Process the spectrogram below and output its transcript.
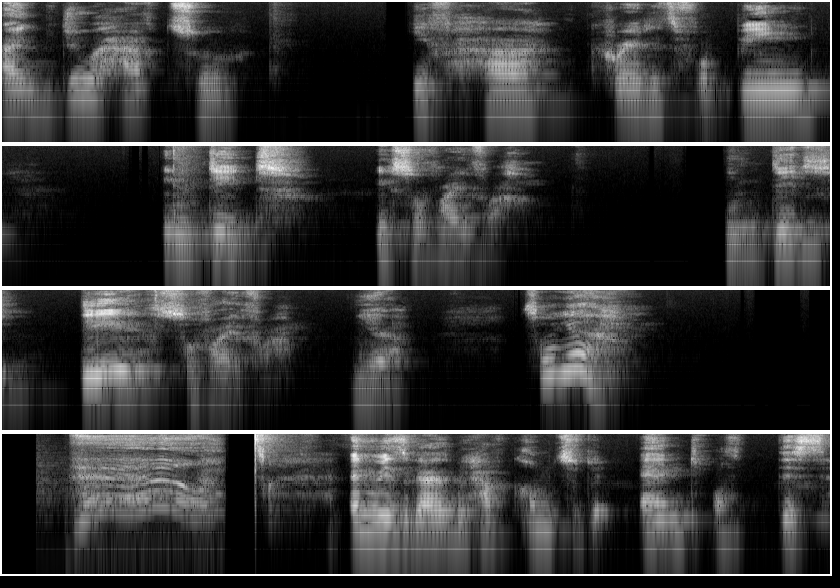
I do have to give her credit for being indeed a survivor. Indeed, a survivor. Yeah. So, yeah. Hell. Anyways, guys, we have come to the end of this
